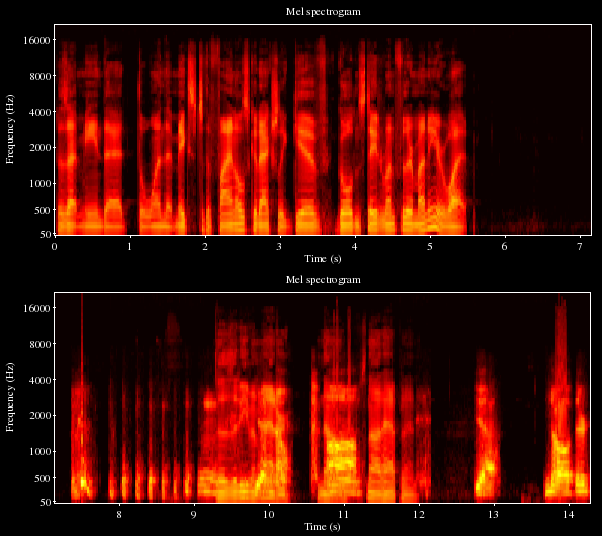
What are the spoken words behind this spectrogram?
Does that mean that the one that makes it to the finals could actually give Golden State a run for their money, or what? Does it even Yeah, matter? No, Um, it's not happening. Yeah. No, there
